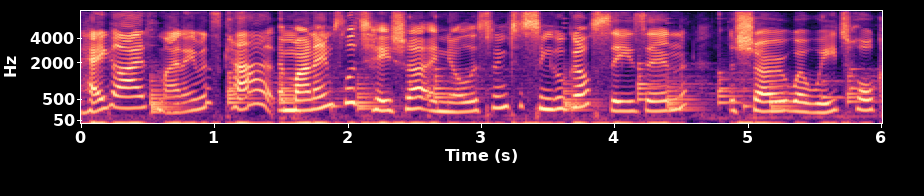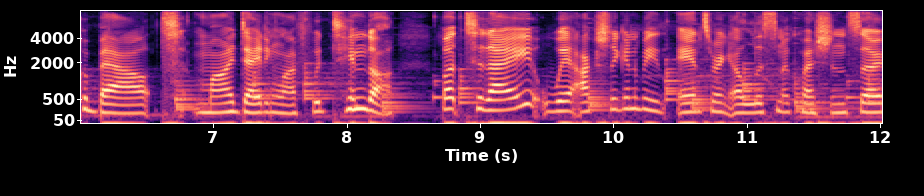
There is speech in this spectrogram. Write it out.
Hey guys, my name is Kat. And my name's Latisha, and you're listening to Single Girl Season, the show where we talk about my dating life with Tinder. But today, we're actually going to be answering a listener question. So,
